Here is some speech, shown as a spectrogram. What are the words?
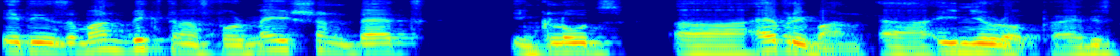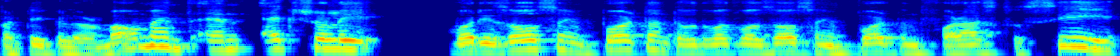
it is one big transformation that includes uh, everyone uh, in Europe at this particular moment. And actually, what is also important, what was also important for us to see,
